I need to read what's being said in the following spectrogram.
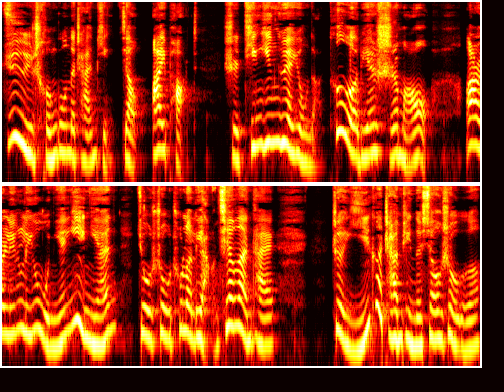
巨成功的产品，叫 iPod，是听音乐用的，特别时髦。二零零五年一年就售出了两千万台，这一个产品的销售额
